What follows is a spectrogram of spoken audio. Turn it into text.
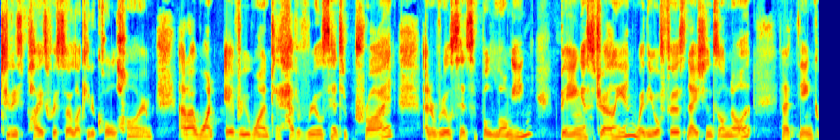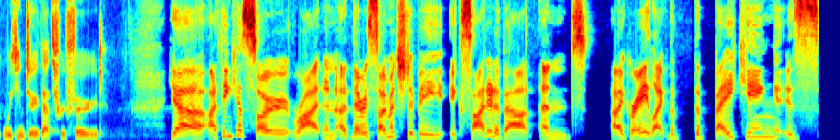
to this place we're so lucky to call home. And I want everyone to have a real sense of pride and a real sense of belonging being Australian, whether you're First Nations or not. And I think we can do that through food. Yeah, I think you're so right. And uh, there is so much to be excited about. And I agree. Like the the baking is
